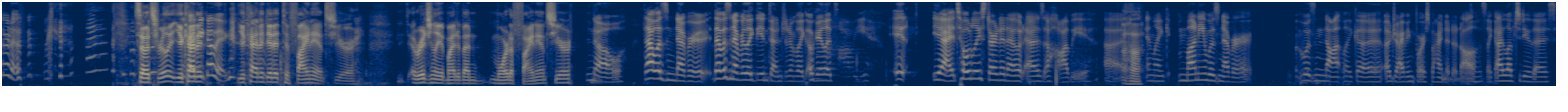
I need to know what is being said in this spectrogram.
Sort of. So it's really you kind of you kind of did it to finance your. Originally, it might have been more to finance your. No. That was never that was never like the intention of like, okay, let's hobby. it yeah, it totally started out as a hobby. Uh, Uh-huh. and like money was never was not like a, a driving force behind it at all. It's like I love to do this.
